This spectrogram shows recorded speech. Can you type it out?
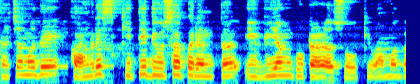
त्याच्यामध्ये काँग्रेस किती दिवसापर्यंत ईव्हीएम घोटाळा असो किंवा मग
